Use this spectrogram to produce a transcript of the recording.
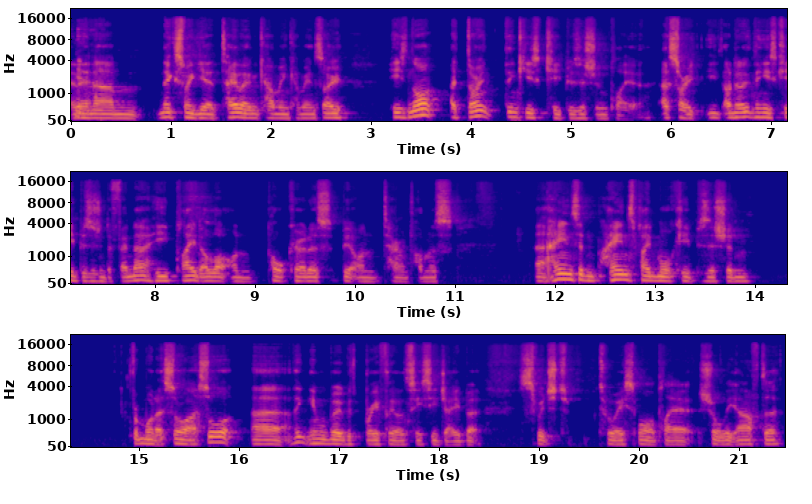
And yeah. then um, next week, yeah, Taylor and Cumming come in. So he's not. I don't think he's key position player. Uh, sorry, he, I don't think he's key position defender. He played a lot on Paul Curtis, a bit on Tarryn Thomas. Uh, Haynes and Haynes played more key position. From what I saw, I saw. Uh, I think Himmelberg was briefly on CCJ, but switched to a smaller player shortly after.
